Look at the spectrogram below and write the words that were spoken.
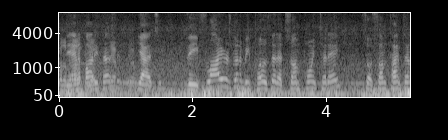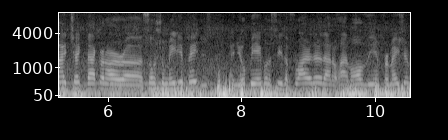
The, blood? antibody Yep, testing? Yeah, it's, the flyer is going to be posted at some point today. So sometime tonight, check back on our uh, social media pages, and you'll be able to see the flyer there. That'll have all of the information,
